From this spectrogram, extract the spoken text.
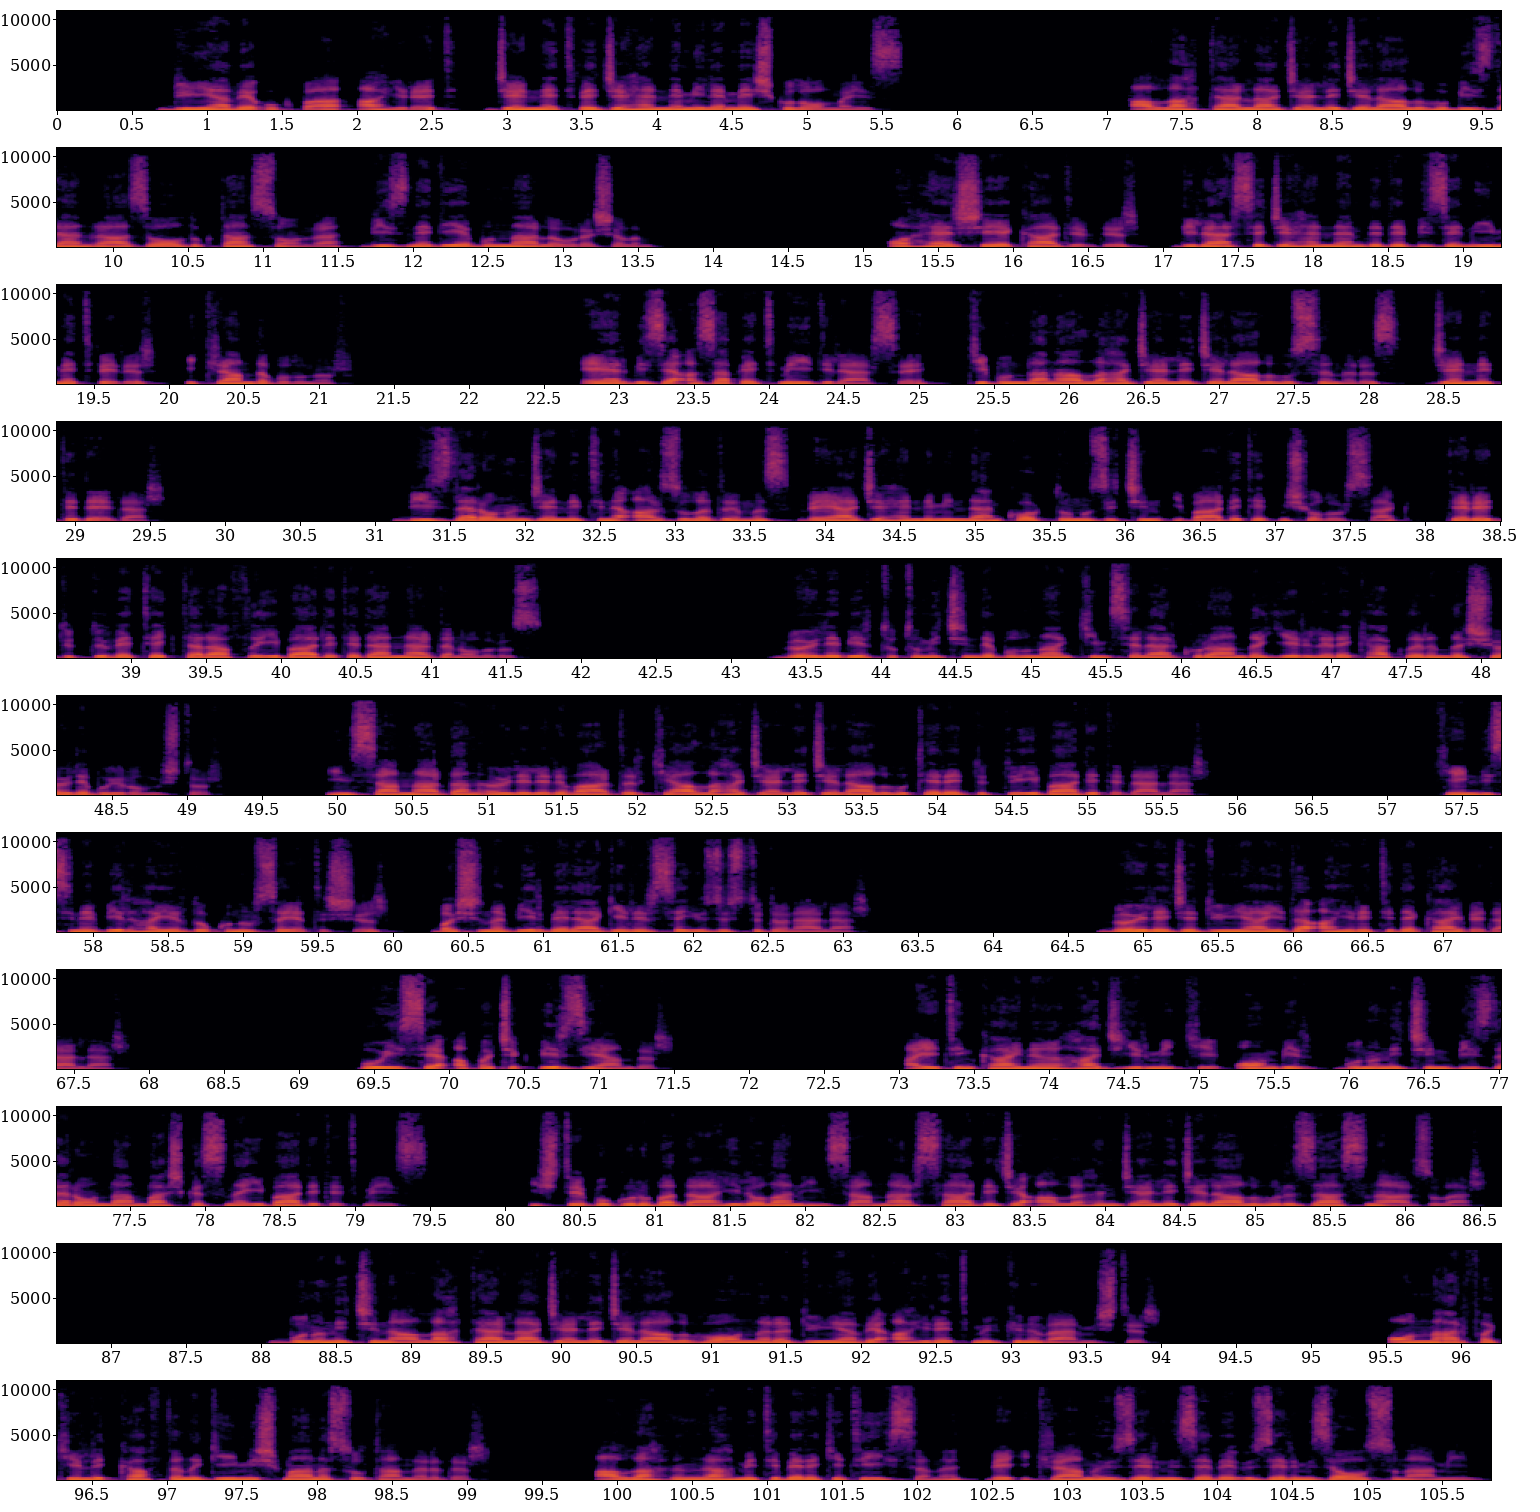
dünya ve ukba, ahiret, cennet ve cehennem ile meşgul olmayız. Allah Teala Celle Celaluhu bizden razı olduktan sonra, biz ne diye bunlarla uğraşalım? O her şeye kadirdir, dilerse cehennemde de bize nimet verir, ikramda bulunur. Eğer bize azap etmeyi dilerse, ki bundan Allah'a Celle Celaluhu sığınırız, cennette de eder. Bizler onun cennetini arzuladığımız veya cehenneminden korktuğumuz için ibadet etmiş olursak, tereddütlü ve tek taraflı ibadet edenlerden oluruz. Böyle bir tutum içinde bulunan kimseler Kur'an'da yerilerek haklarında şöyle buyurulmuştur. İnsanlardan öyleleri vardır ki Allah'a Celle Celaluhu tereddütlü ibadet ederler. Kendisine bir hayır dokunursa yatışır, başına bir bela gelirse yüzüstü dönerler. Böylece dünyayı da ahireti de kaybederler. Bu ise apaçık bir ziyandır. Ayetin kaynağı Hac 22, 11, bunun için bizler ondan başkasına ibadet etmeyiz. İşte bu gruba dahil olan insanlar sadece Allah'ın Celle Celaluhu rızasını arzular. Bunun için Allah Teala Celle Celaluhu onlara dünya ve ahiret mülkünü vermiştir. Onlar fakirlik kaftanı giymiş mana sultanlarıdır. Allah'ın rahmeti bereketi ihsanı ve ikramı üzerinize ve üzerimize olsun amin.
